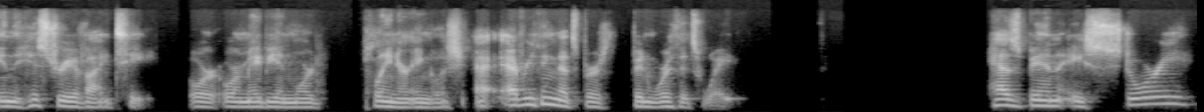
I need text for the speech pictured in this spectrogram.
in the history of IT, or, or maybe in more plainer English, everything that's been worth its weight has been a story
